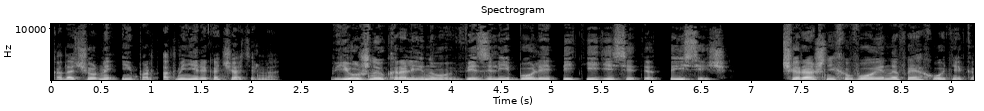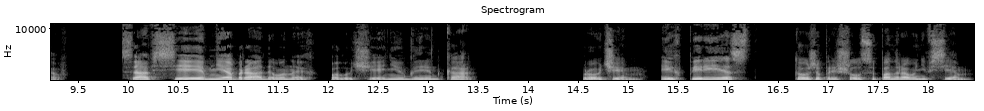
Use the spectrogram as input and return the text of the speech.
когда черный импорт отменили окончательно, в Южную Каролину везли более 50 тысяч вчерашних воинов и охотников, совсем не обрадованных получению грин-карт. Впрочем, их переезд тоже пришелся по нраву не всем.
